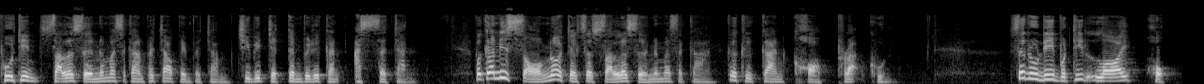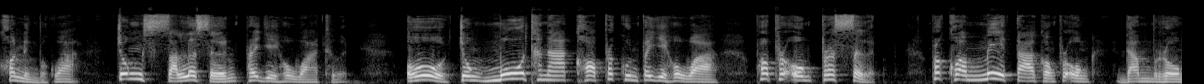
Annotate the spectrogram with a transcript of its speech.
ผู้ที่สรรเสริญนมัสการพระเจ้าเป็นประจำชีวิตจะเต็มไปด้วยการอัศจรรย์ ประการที่สองนอกจากจะสรรเสริญนมัสการก็คือการขอบพระคุณ สดุดีบทที่ร้อยหกข้อหนึ่งบอกว่า จงสรรเสริญพระเยโฮวาเถิด โอ้จงโมทนาขอบพระคุณพระเยโฮวา เพราะพระองค์ประเสริฐ เพราะความเมตตาของพระองค์ดำรง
